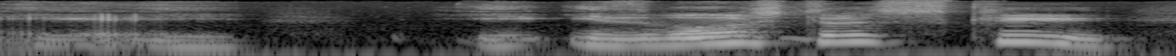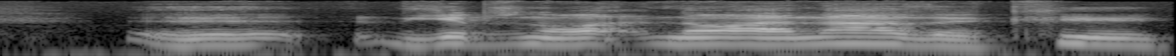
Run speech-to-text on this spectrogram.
E, e, e demonstra-se que, uh, digamos, não há, não há nada que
